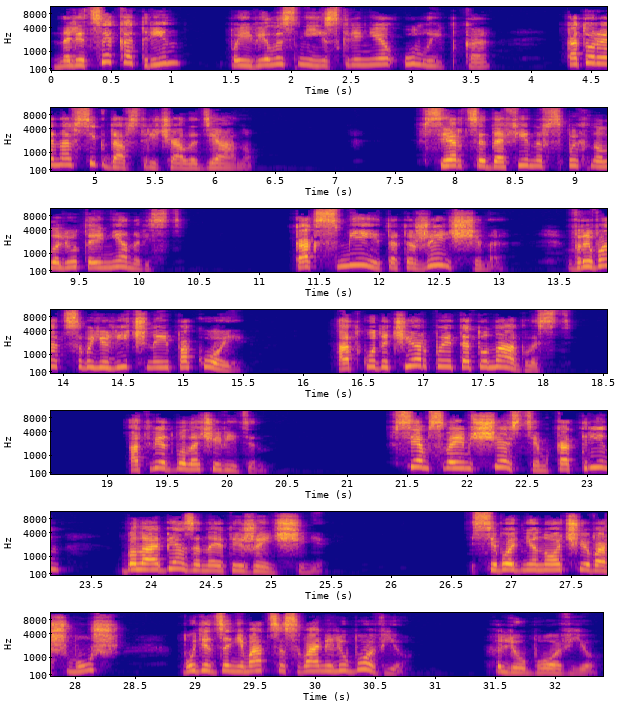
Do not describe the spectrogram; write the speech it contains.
На лице Катрин появилась неискренняя улыбка, которой она всегда встречала Диану. В сердце дофина вспыхнула лютая ненависть. Как смеет эта женщина врываться в ее личные покои? Откуда черпает эту наглость? Ответ был очевиден. Всем своим счастьем Катрин была обязана этой женщине. Сегодня ночью ваш муж будет заниматься с вами любовью. Любовью.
